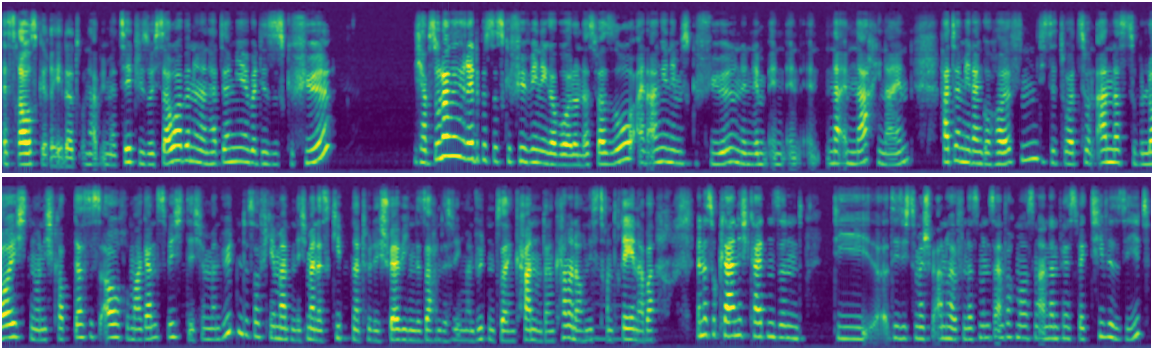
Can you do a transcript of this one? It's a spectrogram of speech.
es rausgeredet und habe ihm erzählt, wieso ich sauer bin. Und dann hat er mir über dieses Gefühl, ich habe so lange geredet, bis das Gefühl weniger wurde. Und das war so ein angenehmes Gefühl. Und in dem, in, in, in, na, im Nachhinein hat er mir dann geholfen, die Situation anders zu beleuchten. Und ich glaube, das ist auch immer ganz wichtig, wenn man wütend ist auf jemanden. Ich meine, es gibt natürlich schwerwiegende Sachen, weswegen man wütend sein kann. Und dann kann man auch nichts dran drehen. Aber wenn es so Kleinigkeiten sind, die, die sich zum Beispiel anhäufen, dass man es einfach mal aus einer anderen Perspektive sieht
